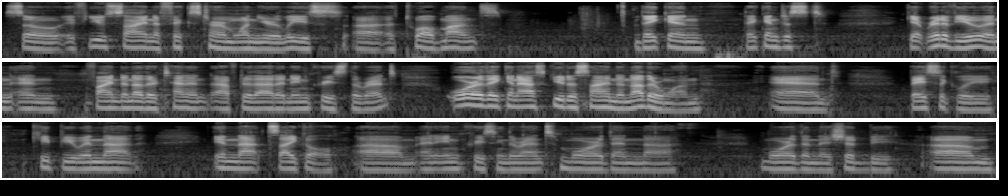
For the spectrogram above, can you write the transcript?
So if you sign a fixed term one year lease, uh, 12 months, they can they can just get rid of you and, and find another tenant after that and increase the rent, or they can ask you to sign another one and basically keep you in that in that cycle um, and increasing the rent more than uh, more than they should be. Um,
